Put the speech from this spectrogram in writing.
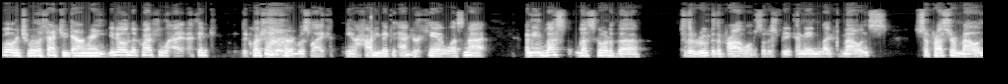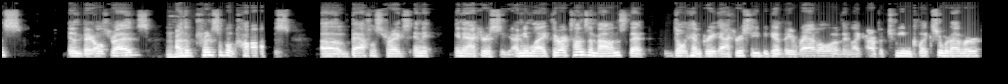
Well- which will affect you downrange. you know, and the question I, I think the question I heard was like, you know, how do you make an accurate can? Well, it's not. I mean, let's let's go to the to the root of the problem, so to speak. I mean, like mounts, suppressor mounts, and barrel threads are Mhm. the principal cause of baffle strikes and inaccuracy. I mean, like there are tons of mounts that don't have great accuracy because they rattle or they like are between clicks or whatever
